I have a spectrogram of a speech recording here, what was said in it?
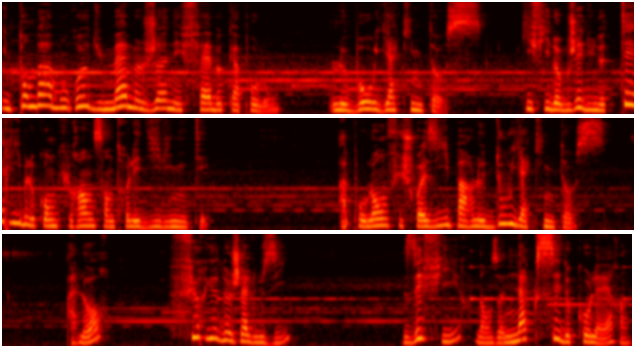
il tomba amoureux du même jeune éphèbe qu'Apollon, le beau Iacynthos, qui fit l'objet d'une terrible concurrence entre les divinités. Apollon fut choisi par le doux Iaquintos. Alors, furieux de jalousie, Zéphyr, dans un accès de colère,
